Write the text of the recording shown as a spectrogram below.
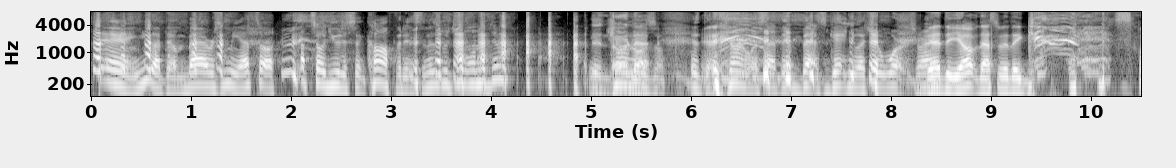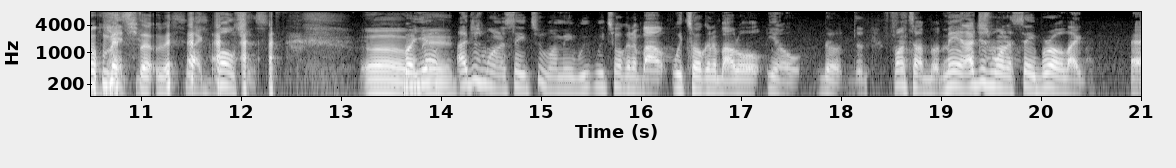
dang, you got to embarrass me. I told I told you this in confidence, and this is what you want to do. It's didn't know that. journalism. It's the journalists at their best, getting you at your worst, right? Yeah, the, yup, that's where they get so messed you. up, man. like vultures. Oh But yeah. I just want to say too. I mean, we we talking about we talking about all you know the the fun time. But man, I just want to say, bro, like a, a,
